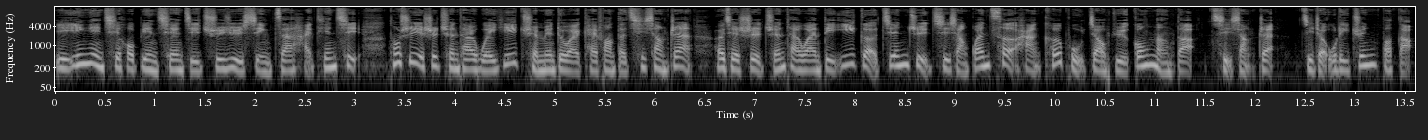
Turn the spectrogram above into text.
以应应气候变迁及区域性灾害天气，同时也是全台唯一全面对外开放的气象站，而且是全台湾第一个兼具气象观测和科普教育功能的气象站。记者吴丽君报道。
